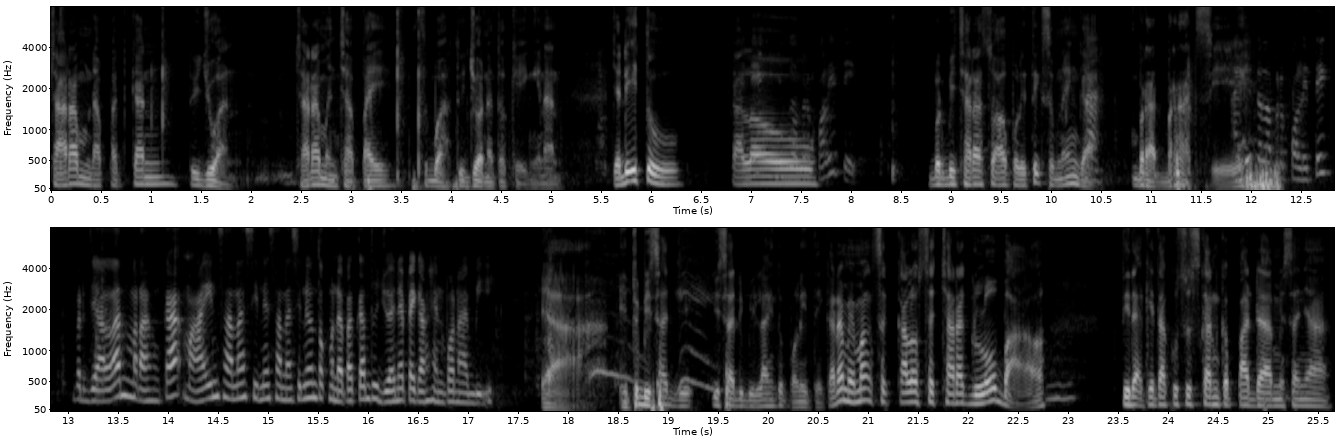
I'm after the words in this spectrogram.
cara mendapatkan tujuan, cara mencapai sebuah tujuan atau keinginan. Jadi itu kalau berbicara soal politik sebenarnya nggak berat-berat sih. Adi telah berpolitik, berjalan, merangkak, main sana sini sana sini untuk mendapatkan tujuannya pegang handphone Abi. Ya, itu bisa di, bisa dibilang itu politik. Karena memang se- kalau secara global tidak kita khususkan kepada misalnya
